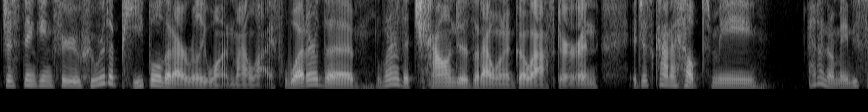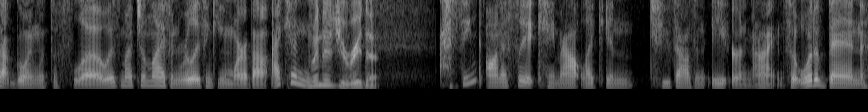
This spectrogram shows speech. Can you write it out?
just thinking through who are the people that I really want in my life? What are the what are the challenges that I want to go after? And it just kind of helped me I don't know, maybe stop going with the flow as much in life and really thinking more about I can When did you read that? I think honestly it came out like in 2008 or 9. So it would have been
